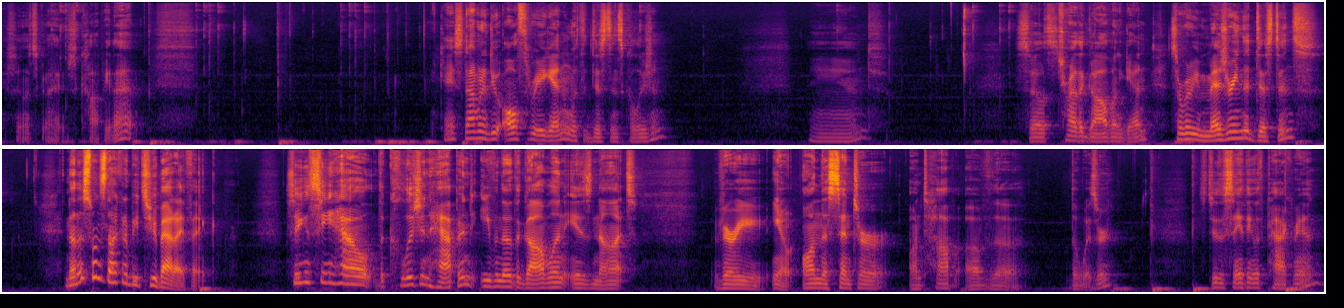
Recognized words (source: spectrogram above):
actually, let's go ahead and just copy that. Okay, so now I'm going to do all three again with the distance collision. And so let's try the goblin again. So we're going to be measuring the distance. Now this one's not going to be too bad, I think. So you can see how the collision happened, even though the goblin is not very, you know, on the center on top of the, the wizard. Let's do the same thing with Pac-Man.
